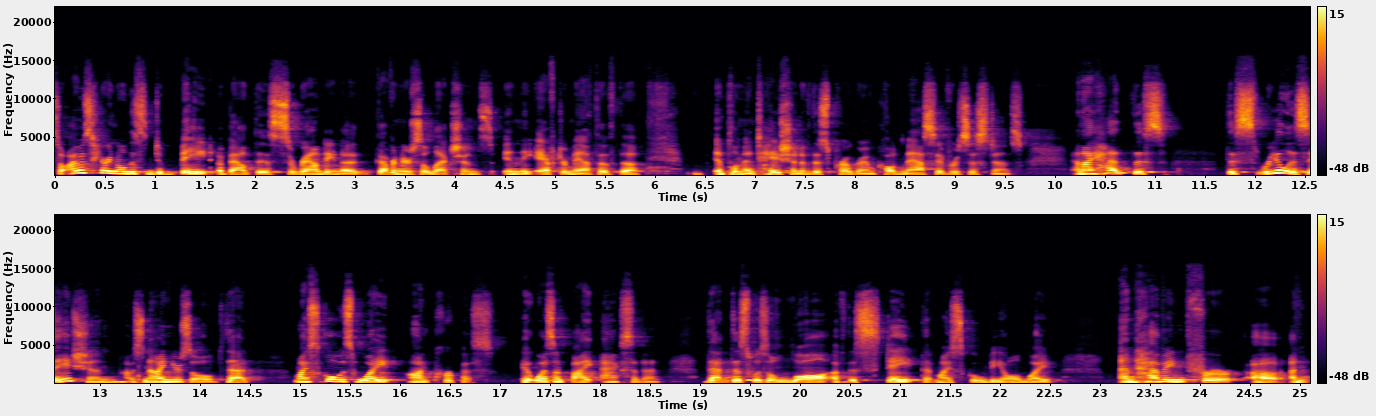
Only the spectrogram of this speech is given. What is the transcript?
So I was hearing all this debate about this surrounding the governor's elections in the aftermath of the implementation of this program called Massive Resistance. And I had this, this realization, I was nine years old, that my school was white on purpose. It wasn't by accident, that this was a law of the state that my school be all white. And having for uh, an,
